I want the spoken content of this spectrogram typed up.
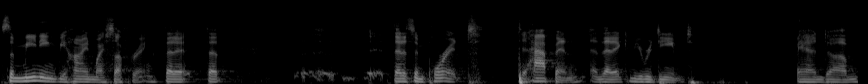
some meaning behind my suffering, that it that uh, that it's important to happen, and that it can be redeemed. And um,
